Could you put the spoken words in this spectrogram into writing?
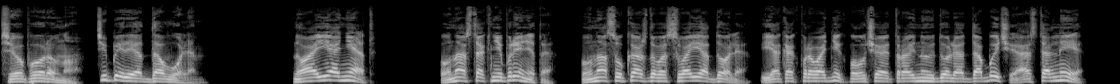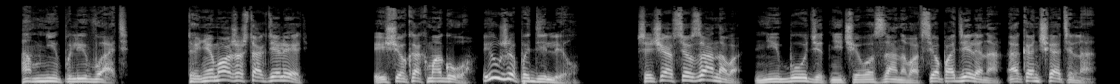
Все поровну, теперь я доволен. Ну а я нет. У нас так не принято. У нас у каждого своя доля. Я как проводник получаю тройную долю от добычи, а остальные... А мне плевать. Ты не можешь так делить. Еще как могу, и уже поделил. Сейчас все заново. Не будет ничего заново, все поделено, окончательно.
